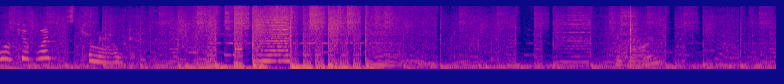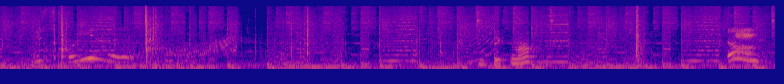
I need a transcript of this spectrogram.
look, his legs come out. Design. You squeeze it. You fixed them up. Oh!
